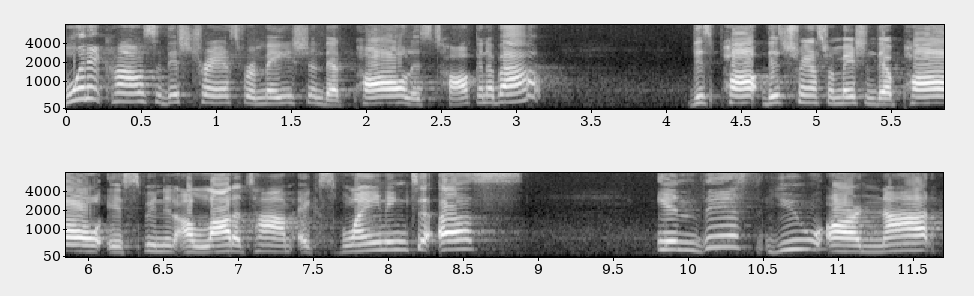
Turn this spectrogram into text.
When it comes to this transformation that Paul is talking about, this, Paul, this transformation that Paul is spending a lot of time explaining to us, in this you are not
